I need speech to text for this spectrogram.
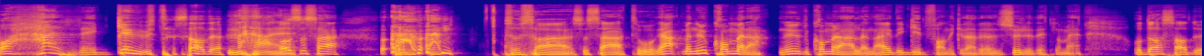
Å, herregud, sa du. Nei. Og så sa jeg så sa, så sa jeg til henne Ja, men nå kommer jeg. Nå kommer jeg, Erlend. Jeg gidder faen ikke det surret ditt noe mer. Og da sa du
